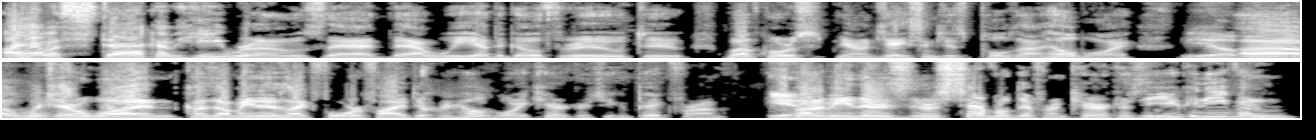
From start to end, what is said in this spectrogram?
I have a stack of heroes that that we had to go through to. Well, of course, you know, Jason just pulls out Hellboy, Yep. uh, whichever one, because I mean, there's like four or five different Hellboy characters you can pick from. yeah. But I mean, there's there's several different characters, and you can even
